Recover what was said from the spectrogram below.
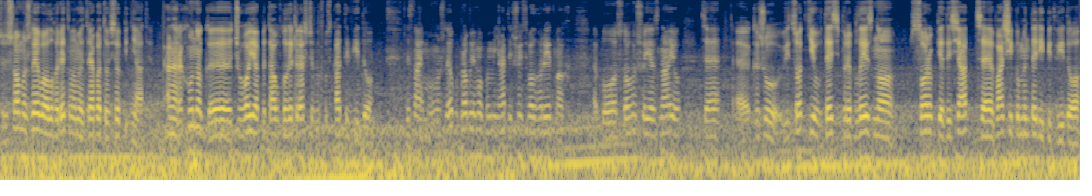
Через що, можливо, алгоритмами треба то все підняти. А на рахунок, е, чого я питав, коли краще випускати відео. Не знаємо, можливо, попробуємо поміняти щось в алгоритмах. Бо з того, що я знаю, це е, кажу, відсотків десь приблизно 40-50 це ваші коментарі під відео.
